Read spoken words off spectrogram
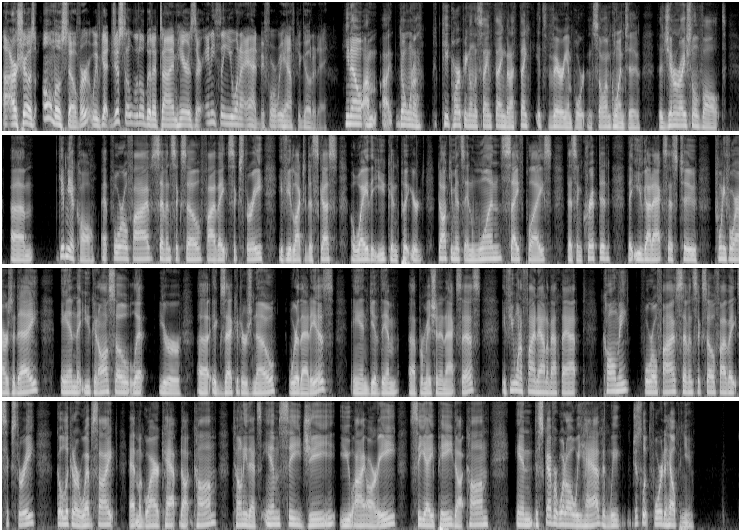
uh, our show is almost over. We've got just a little bit of time here. Is there anything you want to add before we have to go today? You know, I'm I don't want to keep harping on the same thing, but I think it's very important. So I'm going to the generational vault. Um, give me a call at 405 760 5863 if you'd like to discuss a way that you can put your documents in one safe place that's encrypted, that you've got access to 24 hours a day, and that you can also let your uh, executors know where that is and give them uh, permission and access. If you want to find out about that, call me 405 760 5863 go look at our website at mcguirecap.com. Tony, that's M C G U I R E C A P.com and discover what all we have. And we just look forward to helping you.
